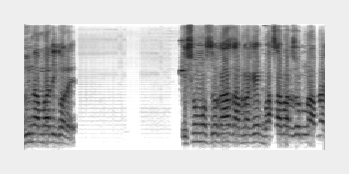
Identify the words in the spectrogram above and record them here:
দুই নাম্বারি করে। এই সমস্ত কাজ আপনাকে বাঁচাবার জন্য আপনাকে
